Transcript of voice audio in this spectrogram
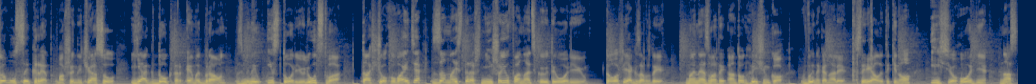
чому секрет машини часу, як доктор Емет Браун змінив історію людства, та що ховається за найстрашнішою фанатською теорією. Тож, як завжди, мене звати Антон Грищенко. Ви на каналі Серіали та кіно. І сьогодні нас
